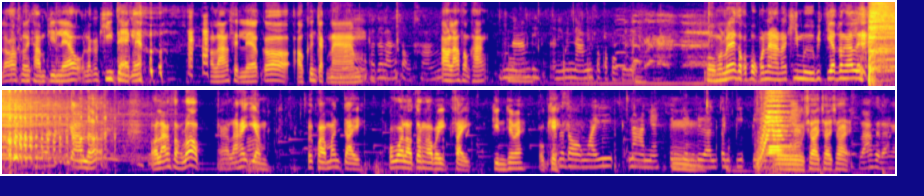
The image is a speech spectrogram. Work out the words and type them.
แล้วก็เคยทำกินแล้ว แล้วก็ขี้แตกแล้ว เอาล้างเสร็จแล้วก็เอาขึ้นจากน้ำไม่เขาจะล้างสองครั้ง เอาล้างสองครั้ง ดูน้ำดิ อันนี้มันน้ำยังสกปรกอยู่เลย โหมันไม่ได้สกปรกมานานนะขี้มือพี่เจี๊ยบทั้งนั้นเลย กาวเหรอเอาล้างสองรอบอ่าล้างให้เอี่ยมเพื่อความมั่นใจ เพราะว่าเราต้องเอาไปใส่กินใช่ไหมโอเค เราจะดองไว้นานไง เป็นอืมเดือนเดือนๆเป็นปีปีโอ้อย่างเงี้ยใช่ใช่ใช่ล้างเสร็จแล้วไง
